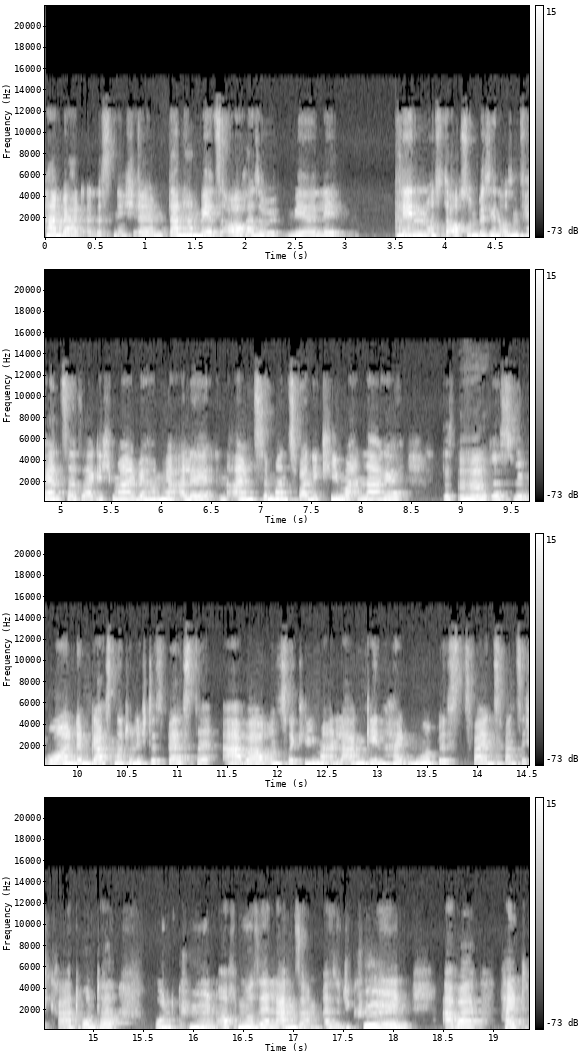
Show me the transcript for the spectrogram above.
haben wir halt alles nicht. Ähm, dann haben wir jetzt auch, also wir lehnen uns da auch so ein bisschen aus dem Fenster, sage ich mal. Wir haben ja alle in allen Zimmern zwar eine Klimaanlage, das, mhm. das, wir wollen dem Gast natürlich das Beste, aber unsere Klimaanlagen gehen halt nur bis 22 Grad runter und kühlen auch nur sehr langsam. Also die kühlen, aber halt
